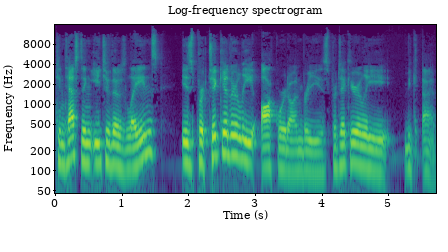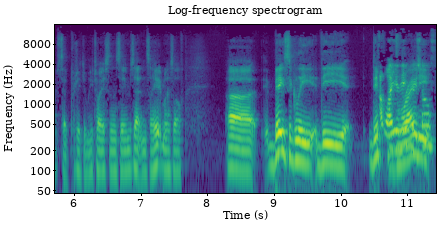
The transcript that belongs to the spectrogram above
contesting each of those lanes is particularly awkward on Breeze. Particularly, bec- I've said particularly twice in the same sentence. I hate myself. Uh, basically, the diff- Why you variety. yourself?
